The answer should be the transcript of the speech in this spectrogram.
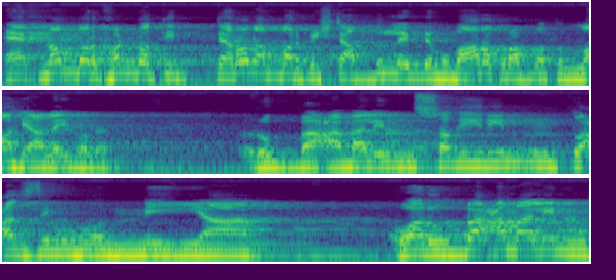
এক নম্বর খণ্ড তি- তেরো নম্বর পৃষ্ঠা আবদুল্লাহ ইবনে মুবারক রহমতুল্লাহ আলাই বলেন, রুব্বা আমালিন সগিরিন তুআজ্জিমুহু নিয়্যা ওয়া রুব্বা আমালিন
